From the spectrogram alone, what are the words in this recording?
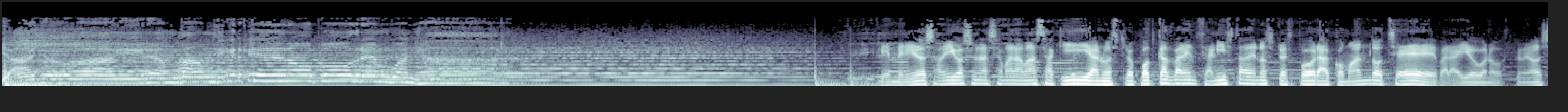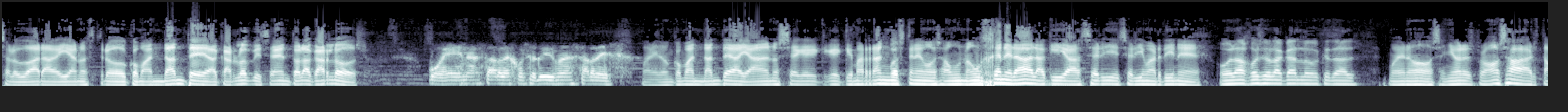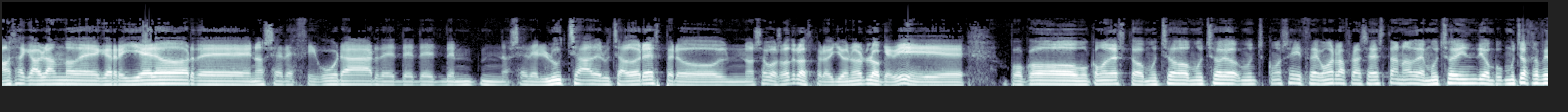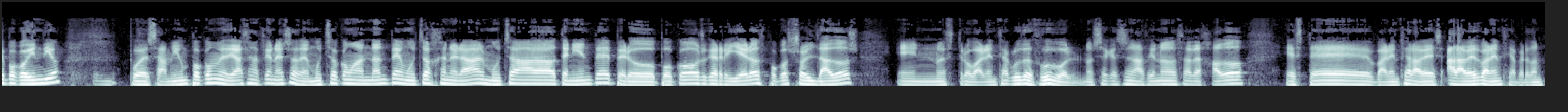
I allò ahir em van dir que no podrem guanyar. Bienvenidos amigos una semana más aquí a nuestro podcast valencianista de nuestro Sport, a Comando Che. Para ello, bueno, pues primero saludar ahí a nuestro comandante, a Carlos Vicente. Hola Carlos. Buenas tardes, José Luis, buenas tardes. Bueno, y un comandante allá, no sé qué, qué- qué más rangos tenemos, a un, a un general aquí, a Sergi, Sergi Martínez. Hola José, hola Carlos, ¿qué tal? Bueno, señores, pues vamos a ver, estamos aquí hablando de guerrilleros, de, no sé, de figuras, de, de, de, de, no sé, de lucha, de luchadores, pero no sé vosotros, pero yo no es lo que vi. Eh, un poco, como de esto, mucho, mucho, mucho, ¿cómo se dice? ¿Cómo es la frase esta, no? De mucho indio, mucho jefe y poco indio. Pues a mí un poco me dio la sensación eso, de mucho comandante, mucho general, mucha teniente, pero pocos guerrilleros, pocos soldados en nuestro Valencia Club de Fútbol. No sé qué sensación nos ha dejado este Valencia a la vez, a la vez Valencia, perdón.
